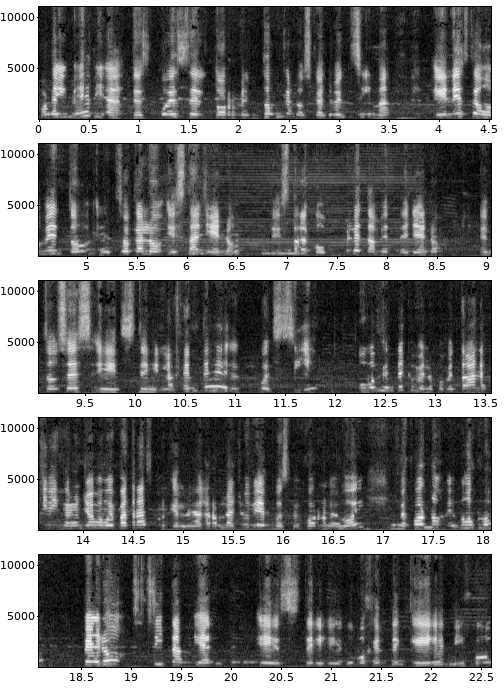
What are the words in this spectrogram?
hora y media después del tormentón que nos cayó encima. En este momento el Zócalo está lleno, está completamente lleno. Entonces, este, la gente, pues sí, hubo gente que me lo comentaban aquí, me dijeron, yo me voy para atrás porque me agarró la lluvia, pues mejor no me voy, mejor no me mojo, pero sí también este, hubo gente que dijo,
